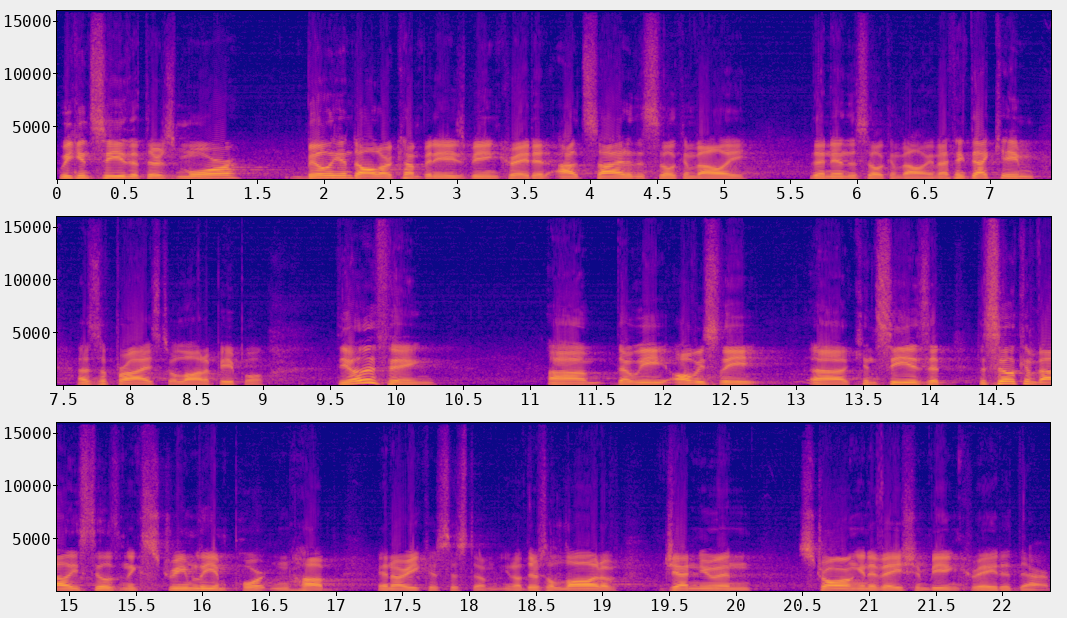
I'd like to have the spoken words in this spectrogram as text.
we can see that there's more billion dollar companies being created outside of the Silicon Valley than in the Silicon Valley. And I think that came as a surprise to a lot of people. The other thing um, that we obviously uh, can see is that the Silicon Valley still is an extremely important hub in our ecosystem. You know, there's a lot of genuine, strong innovation being created there.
